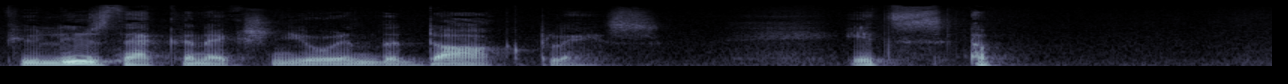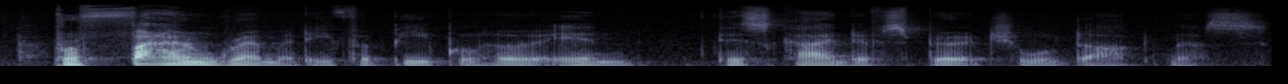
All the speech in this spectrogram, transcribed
If you lose that connection, you're in the dark place. It's a profound remedy for people who are in this kind of spiritual darkness.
